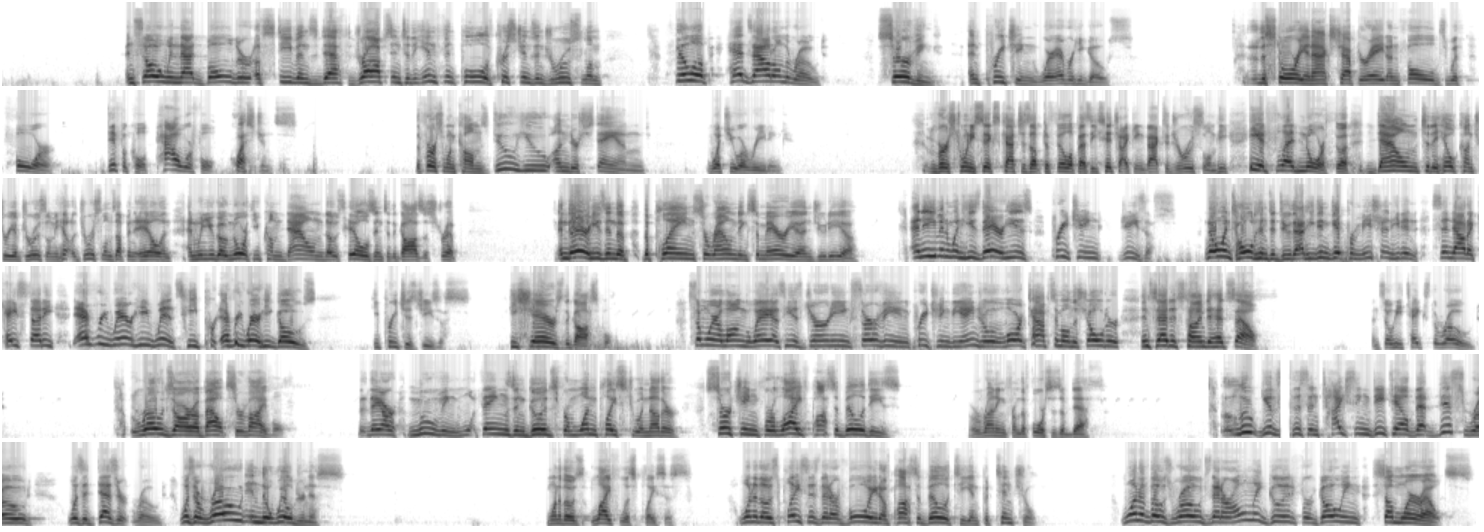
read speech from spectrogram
And so, when that boulder of Stephen's death drops into the infant pool of Christians in Jerusalem, Philip heads out on the road serving and preaching wherever he goes. The story in Acts chapter 8 unfolds with four difficult, powerful questions. The first one comes Do you understand what you are reading? Verse 26 catches up to Philip as he's hitchhiking back to Jerusalem. He, he had fled north, uh, down to the hill country of Jerusalem. Hill, Jerusalem's up in the hill, and, and when you go north, you come down those hills into the Gaza Strip. And there he's in the, the plain surrounding Samaria and Judea. And even when he's there, he is preaching Jesus. No one told him to do that. He didn't get permission. He didn't send out a case study. Everywhere he went, he everywhere he goes, he preaches Jesus. he shares the gospel. Somewhere along the way, as he is journeying, serving, preaching, the angel of the Lord taps him on the shoulder and said, It's time to head south. And so he takes the road. Roads are about survival. They are moving things and goods from one place to another, searching for life possibilities, or running from the forces of death. Luke gives this enticing detail that this road was a desert road, was a road in the wilderness. One of those lifeless places, one of those places that are void of possibility and potential one of those roads that are only good for going somewhere else.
